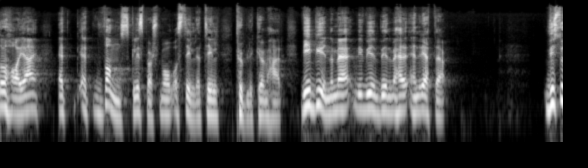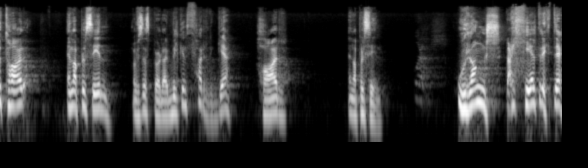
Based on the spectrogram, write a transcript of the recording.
nå har jeg et, et, vanskelig spørsmål å stille til publikum her. Vi begynner med, vi begynner med Henriette. Hvis du tar en appelsin, og hvis jeg spør deg hvilken farge har en appelsin? Oransje. Det er helt riktig.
